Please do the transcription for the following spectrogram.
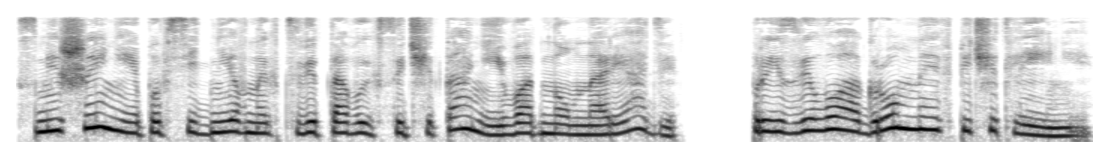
Смешение повседневных цветовых сочетаний в одном наряде произвело огромное впечатление.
